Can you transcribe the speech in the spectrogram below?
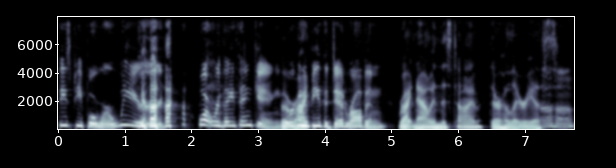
these people were weird. what were they thinking? But we're going to be the dead Robin. Right now, in this time, they're hilarious. Uh-huh.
